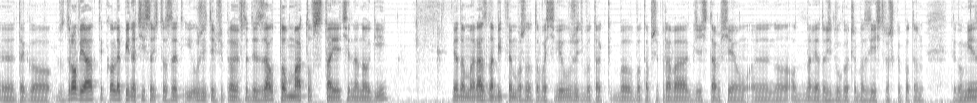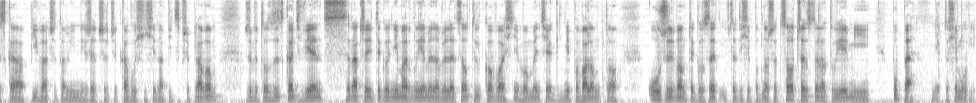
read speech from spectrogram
y, tego zdrowia, tylko lepiej nacisnąć to Z i użyć tej przyprawy, wtedy z automatu wstajecie na nogi. Wiadomo, raz na bitwę można to właściwie użyć, bo, tak, bo, bo ta przyprawa gdzieś tam się y, no, odnawia dość długo, trzeba zjeść troszkę potem tego mięska, piwa, czy tam innych rzeczy, czy kawusi się napić z przyprawą, żeby to odzyskać, więc raczej tego nie marnujemy na byle co, tylko właśnie w momencie jak mnie powalą, to używam tego Z i wtedy się podnoszę, co często ratuje mi pupę, jak to się mówi.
